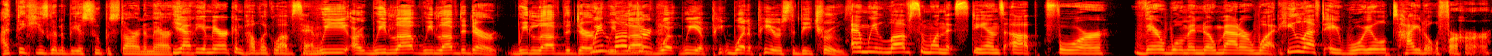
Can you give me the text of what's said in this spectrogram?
I think he's going to be a superstar in America. Yeah, the American public loves him. we are. We love. We love the dirt. We love the dirt. We We, love love dirt. what we what appears to be truth. And we love someone that stands up for their woman no matter what. He left a royal title for her.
